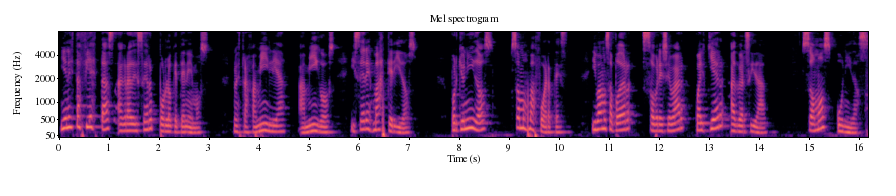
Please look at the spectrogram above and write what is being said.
y en estas fiestas agradecer por lo que tenemos, nuestra familia, amigos y seres más queridos. Porque unidos somos más fuertes y vamos a poder sobrellevar cualquier adversidad. Somos unidos.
